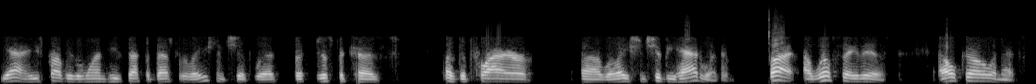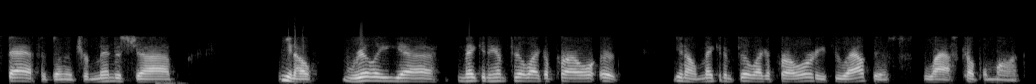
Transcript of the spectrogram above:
Yeah, he's probably the one he's got the best relationship with, but just because of the prior uh, relationship he had with him. But I will say this: Elko and that staff have done a tremendous job. You know, really uh, making him feel like a prior, you know, making him feel like a priority throughout this last couple months.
